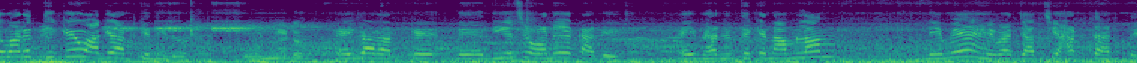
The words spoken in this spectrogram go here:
তোমারের থেকেও আগে আটকে দিল। এইবার আটকে দিয়েছে অনেক আগে। এই ভ্যানের থেকে নামলাম নেমে এবার যাচ্ছি হাঁটতে হাঁটতে।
